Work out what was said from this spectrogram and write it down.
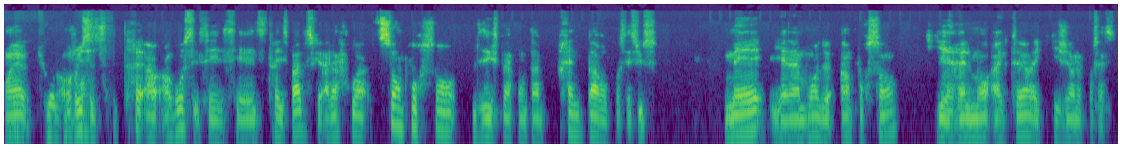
Ouais, tu vois, en, c'est très, en gros, c'est, très disparate parce qu'à la fois 100% des experts comptables prennent part au processus, mais il y en a moins de 1% qui est réellement acteur et qui gère le process.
